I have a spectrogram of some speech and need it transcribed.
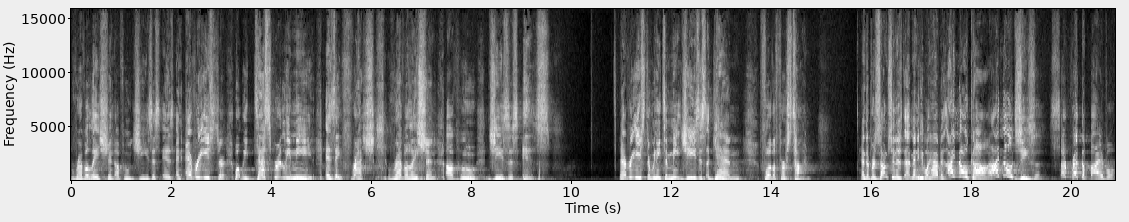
revelation of who Jesus is. And every Easter, what we desperately need is a fresh revelation of who Jesus is. Every Easter, we need to meet Jesus again for the first time. And the presumption is that many people have is I know God, I know Jesus, I've read the Bible.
